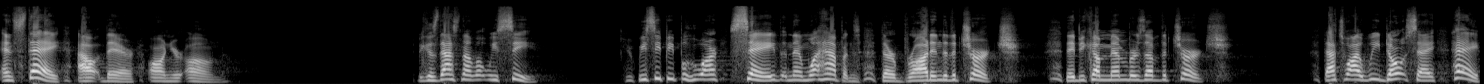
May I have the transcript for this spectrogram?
and stay out there on your own. Because that's not what we see. We see people who are saved, and then what happens? They're brought into the church, they become members of the church. That's why we don't say, hey,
